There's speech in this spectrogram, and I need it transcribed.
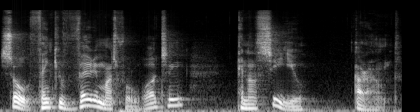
So thank you very much for watching and I'll see you around.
